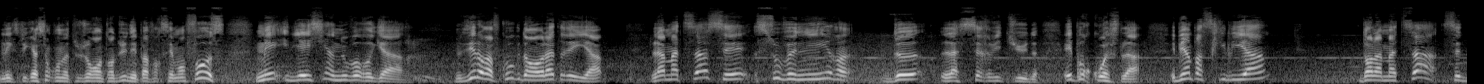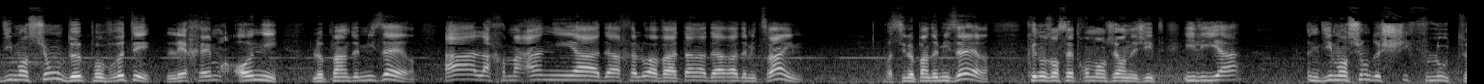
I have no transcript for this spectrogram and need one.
l'explication qu'on a toujours entendue n'est pas forcément fausse, mais il y a ici un nouveau regard. Nous dit le Rav Kook dans Olat Reya, la matzah c'est souvenir de la servitude. Et pourquoi cela? Eh bien parce qu'il y a dans la matzah cette dimension de pauvreté, lechem oni, le pain de misère. Ah, Voici le pain de misère que nos ancêtres ont mangé en Égypte. Il y a une dimension de chifloute,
